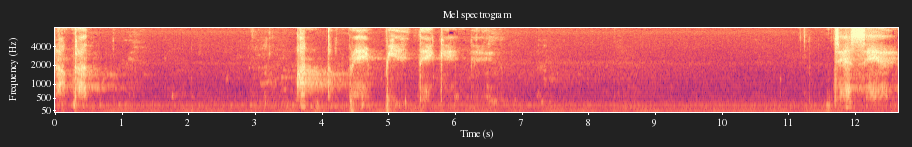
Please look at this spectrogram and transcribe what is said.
रंगत। अंत में भी देखेंगे। जैसे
